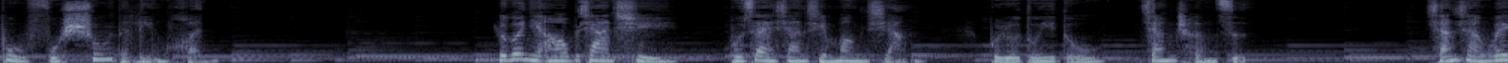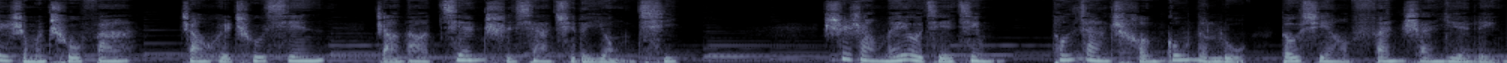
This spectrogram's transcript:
不服输的灵魂。如果你熬不下去，不再相信梦想。不如读一读江城子。想想为什么出发，找回初心，找到坚持下去的勇气。世上没有捷径，通向成功的路都需要翻山越岭。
